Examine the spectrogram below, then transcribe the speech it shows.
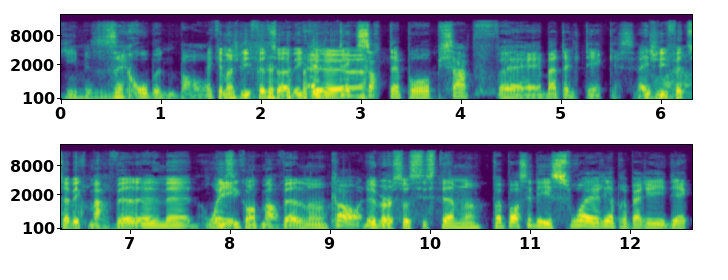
rien, mais zéro bonne barre. Hey, comment je l'ai fait ça avec. Le euh, deck sortait pas, puis sans euh, Battletech. hey, j'ai fait ça avec Marvel, euh, Oui. DC contre Marvel, là. Con, Le Versus System, là. On peut passer des soirées à préparer les decks.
